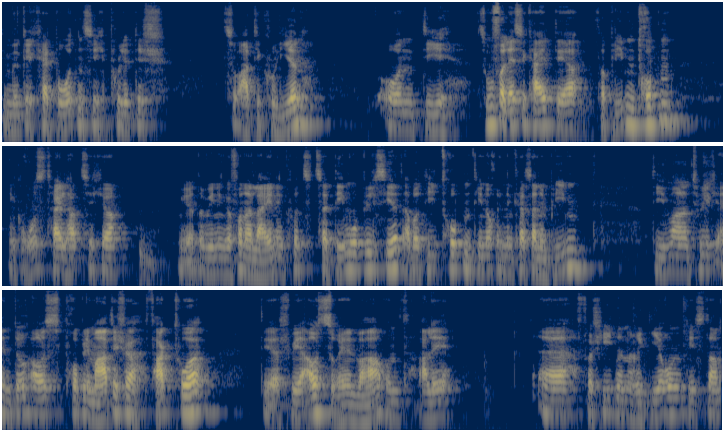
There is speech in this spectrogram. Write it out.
die Möglichkeit boten, sich politisch zu artikulieren. Und die Zuverlässigkeit der verbliebenen Truppen, ein Großteil hat sich ja mehr oder weniger von alleine in kurzer Zeit demobilisiert, aber die Truppen, die noch in den Kasernen blieben, die waren natürlich ein durchaus problematischer Faktor, der schwer auszurennen war und alle äh, verschiedenen Regierungen, die es dann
